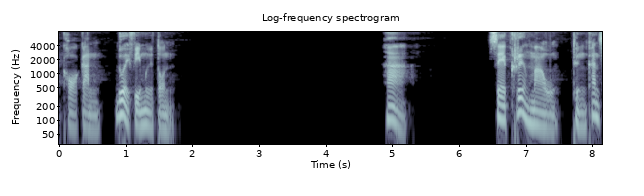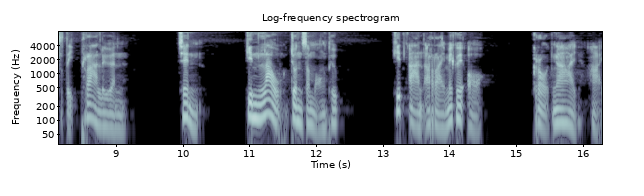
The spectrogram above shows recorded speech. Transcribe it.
กคอกันด้วยฝีมือตน 5. เสพเครื่องเมาถึงขั้นสติพร่าเลือน เช่น กินเหล้าจนสมองทึบ คิดอ่านอะไรไม่ค่อยออก โกรธง่ายหาย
